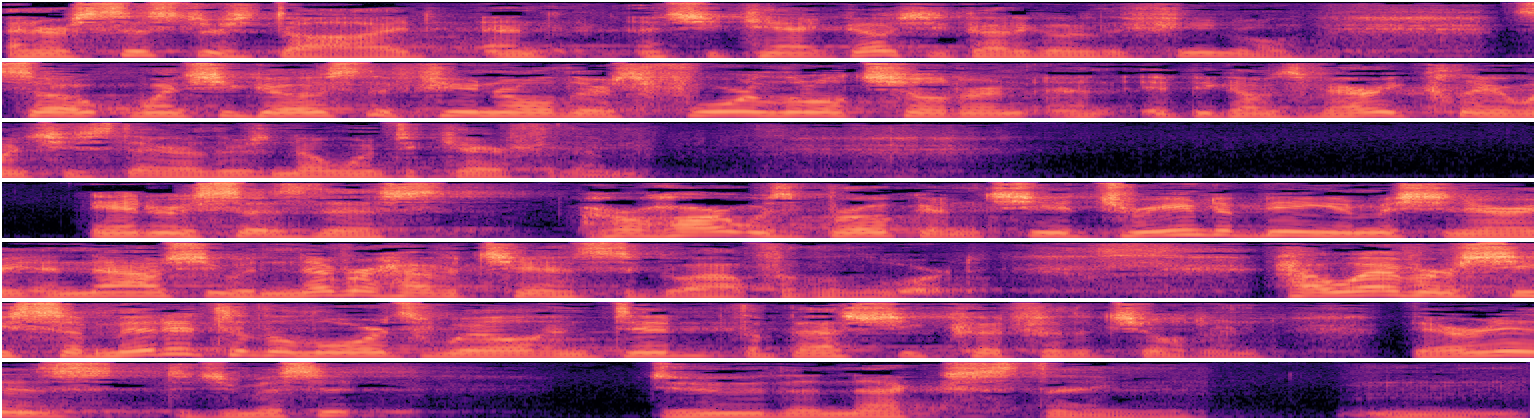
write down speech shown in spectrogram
and her sister's died, and, and she can't go. She's got to go to the funeral. So when she goes to the funeral, there's four little children, and it becomes very clear when she's there, there's no one to care for them. Andrew says this, her heart was broken. She had dreamed of being a missionary and now she would never have a chance to go out for the Lord. However, she submitted to the Lord's will and did the best she could for the children. There it is. Did you miss it? Do the next thing. Mm.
